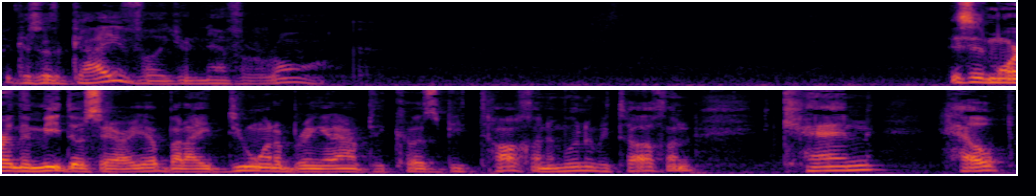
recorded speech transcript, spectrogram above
Because with Gaiva, you're never wrong. This is more in the Midos area, but I do want to bring it out because Bitachon, Emunah Bitachon, can help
